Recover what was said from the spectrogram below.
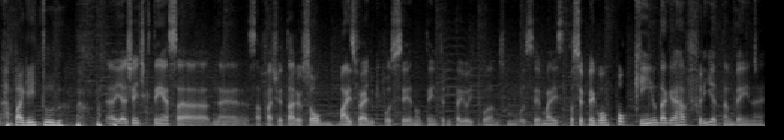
apaguei tudo. É, e a gente que tem essa, né, essa faixa etária, eu sou mais velho que você, não tenho 38 anos como você, mas você pegou um pouquinho da Guerra Fria também, né?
